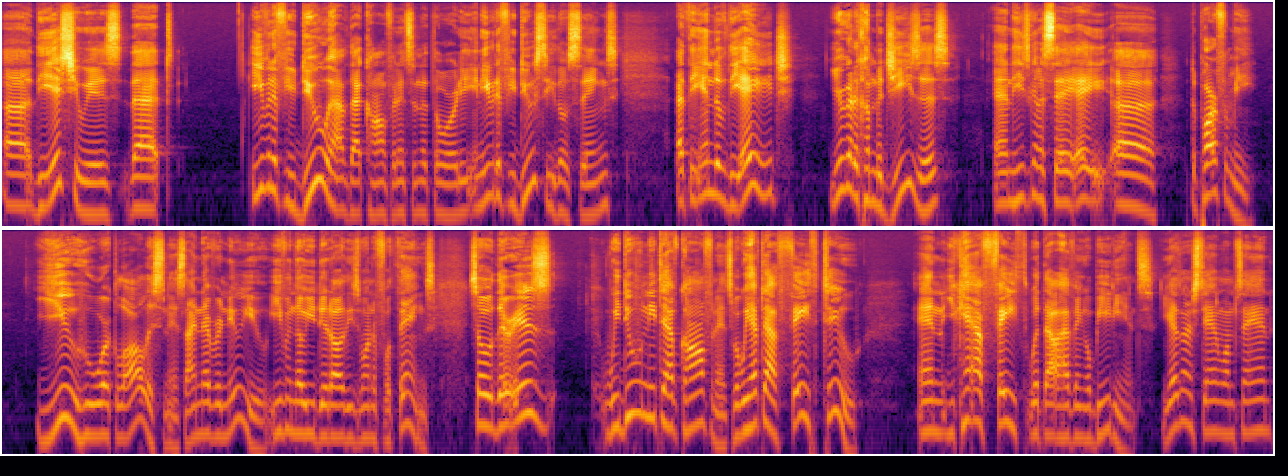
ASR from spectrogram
uh, the issue is that even if you do have that confidence and authority, and even if you do see those things, at the end of the age, you're going to come to Jesus and he's going to say, Hey, uh, depart from me. You who work lawlessness, I never knew you, even though you did all these wonderful things. So there is, we do need to have confidence, but we have to have faith too. And you can't have faith without having obedience. You guys understand what I'm saying?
